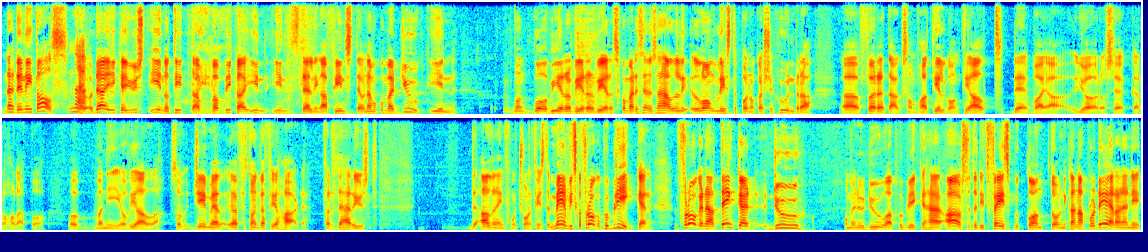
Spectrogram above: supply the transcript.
Nej, den är inte alls. Nej. Och där gick jag just in och tittade, vad, vilka in, inställningar finns det? Och när man kommer djupt in, man går vidare och vidare och vidare, så kommer det sen en så här lång lista på någon kanske hundra uh, företag som har tillgång till allt det vad jag gör och söker och håller på. Och vad ni och vi alla. Så Gmail, jag förstår inte varför jag har det, för det här är just det- all den informationen finns där. Men vi ska fråga publiken. Frågan är, tänker du, om jag nu du och publiken här, avsluta ditt Facebook-konto? Om ni kan applådera när ni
